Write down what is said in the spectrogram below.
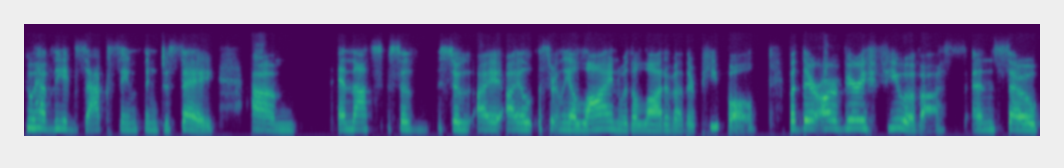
who have the exact same thing to say. Um, and that's so so I, I certainly align with a lot of other people but there are very few of us and so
